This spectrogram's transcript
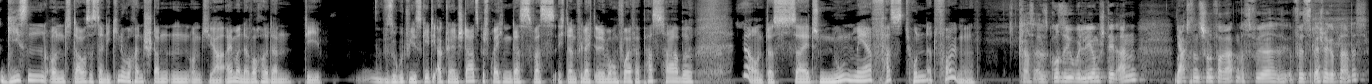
gießen und daraus ist dann die Kinowoche entstanden und ja, einmal in der Woche dann die so gut wie es geht die aktuellen Starts besprechen, das, was ich dann vielleicht in den Wochen vorher verpasst habe. Ja, und das seit nunmehr fast 100 Folgen. Krass, also das große Jubiläum steht an. Ja. Magst du uns schon verraten, was für, für Special geplant ist?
